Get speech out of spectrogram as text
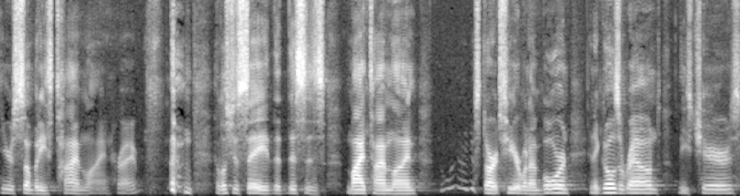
here's somebody's timeline, right? and let's just say that this is my timeline. Starts here when I'm born, and it goes around these chairs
